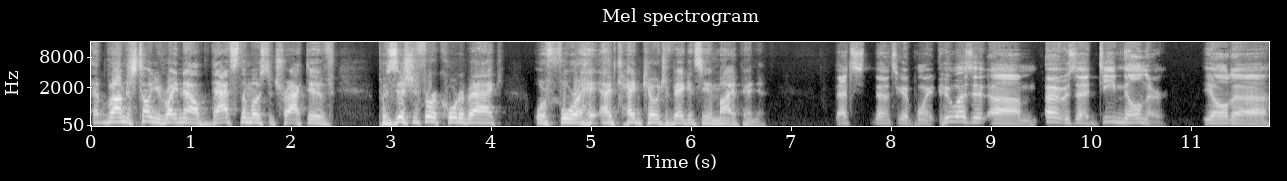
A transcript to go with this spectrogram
But I'm just telling you right now, that's the most attractive position for a quarterback or for a, a head coach vacancy, in my opinion. That's that's a good point. Who was it? Um oh it was uh, Dee Milliner, the old uh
